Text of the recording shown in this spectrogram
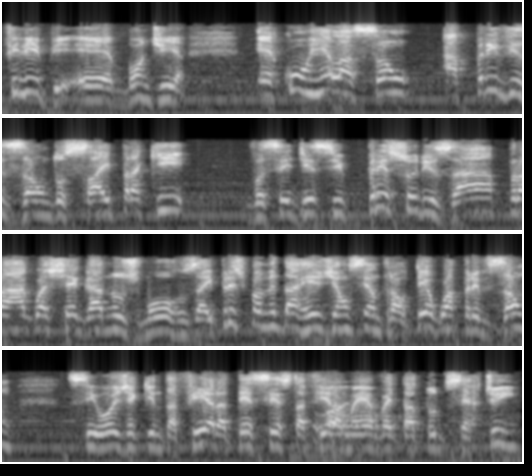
Felipe, é, bom dia. É, com relação à previsão do SAI para que você disse pressurizar para a água chegar nos morros aí, principalmente da região central. Tem alguma previsão se hoje é quinta-feira, até sexta-feira, amanhã vai estar tá tudo certinho?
